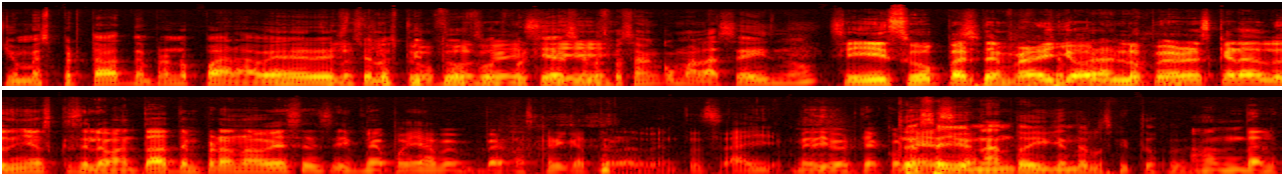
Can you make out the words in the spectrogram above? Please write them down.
yo me despertaba temprano para ver los, este, los pitufos, porque ya se los pasaban como a las seis, ¿no? Sí, súper temprano. Y yo, lo peor es que era de los niños que se levantaba temprano a veces y me apoyaba a ver las caricaturas, güey. Entonces ahí me divertía con eso. Desayunando y viendo los pitufos. Ándale.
